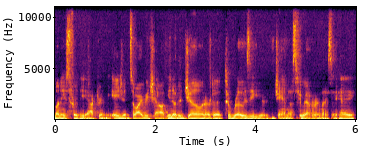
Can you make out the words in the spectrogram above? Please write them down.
money's for the actor and the agent. So I reach out, you know, to Joan or to, to Rosie or Janice, whoever, and I say, hey,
